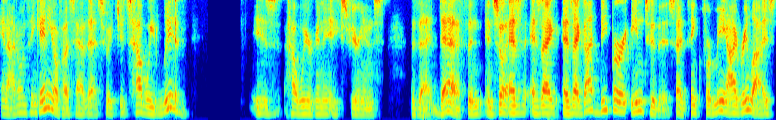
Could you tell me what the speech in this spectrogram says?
And I don't think any of us have that switch. It's how we live, is how we're going to experience that death. And and so as as i as i got deeper into this i think for me i realized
